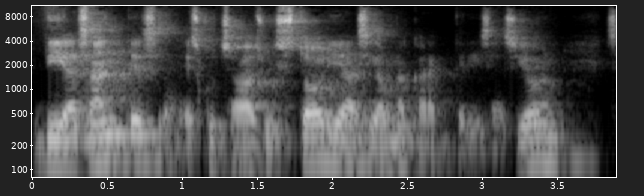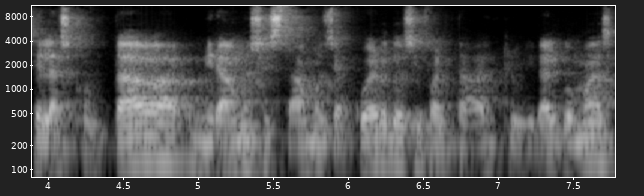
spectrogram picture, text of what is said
días antes, escuchaba su historia, hacía una caracterización, se las contaba, mirábamos si estábamos de acuerdo, si faltaba incluir algo más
